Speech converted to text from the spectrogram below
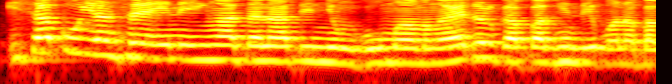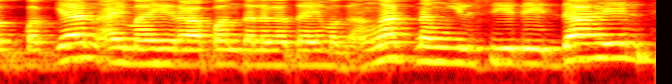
isa po yan sa iniingatan natin yung guma mga idol. Kapag hindi po nabagbak yan, ay mahirapan talaga tayo mag-angat ng LCD dahil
